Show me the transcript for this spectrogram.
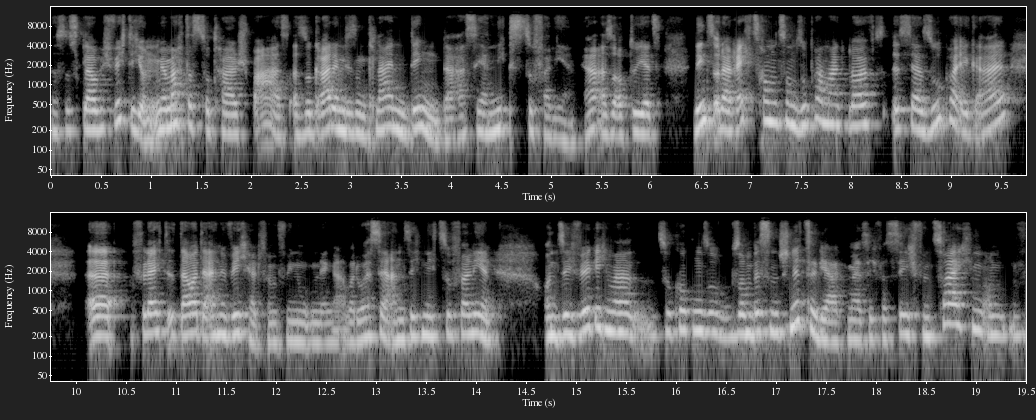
Das ist, glaube ich, wichtig. Und mir macht das total Spaß. Also gerade in diesen kleinen Dingen, da hast du ja nichts zu verlieren. Ja, also ob du jetzt links oder rechts rum zum Supermarkt läufst, ist ja super egal. Äh, vielleicht dauert der eine Weg halt fünf Minuten länger, aber du hast ja an sich nichts zu verlieren. Und sich wirklich mal zu gucken, so, so ein bisschen schnitzeljagdmäßig, was sehe ich für ein Zeichen und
